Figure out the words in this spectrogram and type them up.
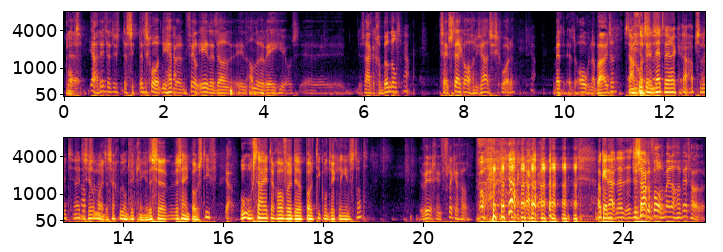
Klopt. Eh, ja, dit, dat, is, dat, is, dat is gewoon, die hebben veel eerder dan in andere regio's eh, de zaken gebundeld. Ja. Het zijn sterke organisaties geworden. Ja. Met het oog naar buiten. Staan goed in het netwerk. Ja, absoluut. Nee, dat is heel mooi. Dat zijn goede ontwikkelingen. Dus eh, we zijn positief. Ja, Hoe, hoe sta je tegenover de politieke ontwikkeling in de stad? daar weet ik geen flikker van. Oké, nou, de, de Ze zaak- zoeken volgens mij nog een wethouder.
